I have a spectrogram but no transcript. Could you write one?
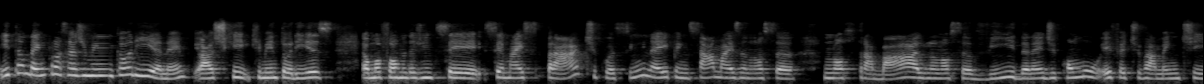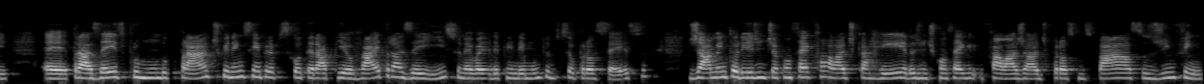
E também o processo de mentoria, né? Eu acho que, que mentorias é uma forma da gente ser, ser mais prático, assim, né? E pensar mais na nossa, no nosso trabalho, na nossa vida, né? De como efetivamente é, trazer isso para o mundo prático. E nem sempre a psicoterapia vai trazer isso, né? Vai depender muito do seu processo. Já a mentoria, a gente já consegue falar de carreira, a gente consegue falar já de próximos passos, de, enfim,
